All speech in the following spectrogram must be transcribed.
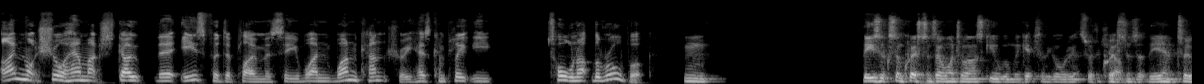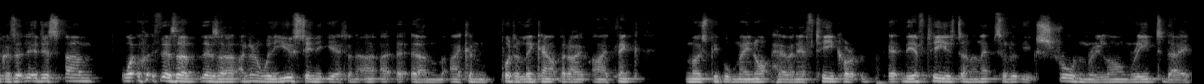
I'm not sure how much scope there is for diplomacy when one country has completely torn up the rule book. Hmm. These are some questions I want to ask you when we get to the audience with the Sure. questions at the end too, because it, it is. Um, what, there's a there's a I don't know whether you've seen it yet, and I, I, um, I can put a link out, but I, I think most people may not have an FT. The FT has done an absolutely extraordinary long read today,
